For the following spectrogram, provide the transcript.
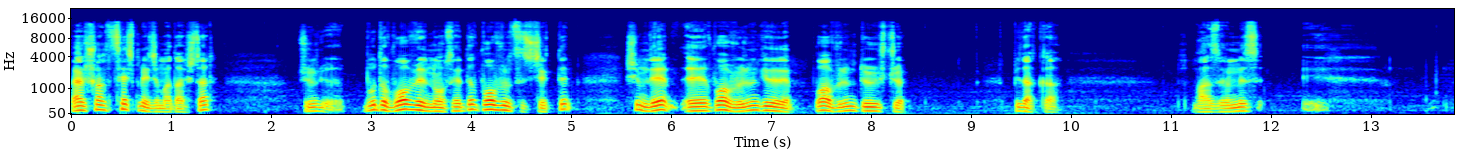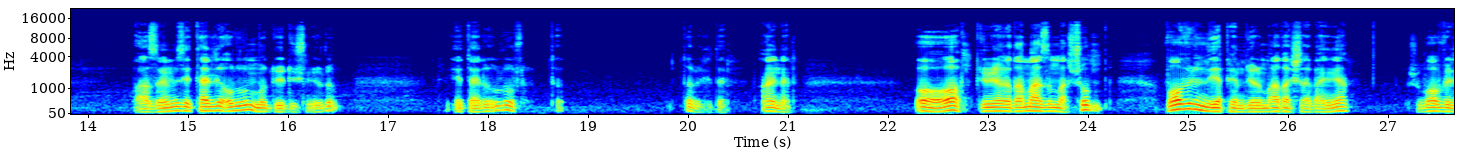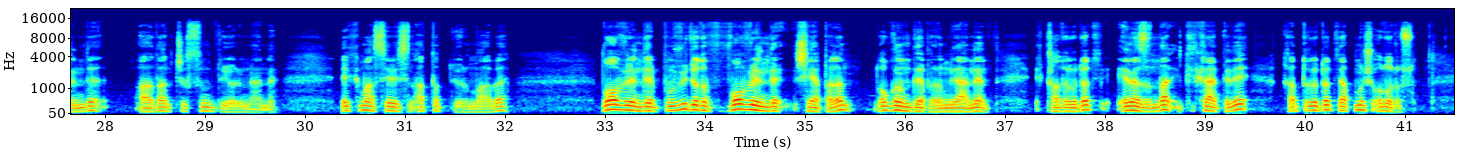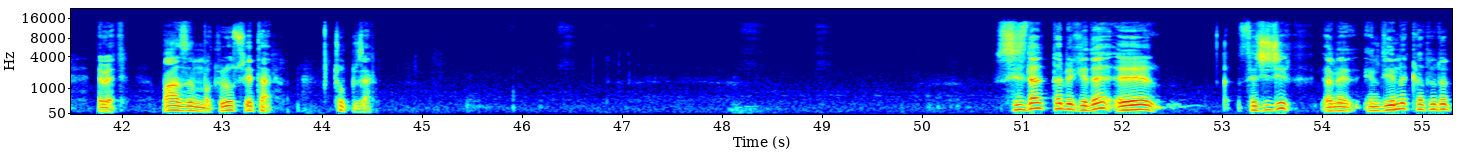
Ben şu an seçmeyeceğim arkadaşlar. Çünkü bu da Wolverine olsaydı Wolverine seçecektim. Şimdi e, Wolverine gidelim. Wolverine dövüşçü. Bir dakika. Malzememiz e, malzememiz yeterli olur mu diye düşünüyorum. Yeterli olur. Ta- tabii ki de. Aynen. Oo, dünya kadar malzeme var. Şu Wolverine'de yapayım diyorum arkadaşlar ben ya. Şu Wolverine'de aradan çıksın diyorum yani. Ekman seviyesini atlat diyorum abi. Wolverine'de bu videoda Wolverine'de şey yaparım. Logan'ı da yaparım yani. Kategori 4 en azından iki karakteri kategori 4 yapmış oluruz. Evet. Malzeme bakıyoruz. Yeter. Çok güzel. Sizler tabii ki de e, seçici yani indirimli kategori 4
